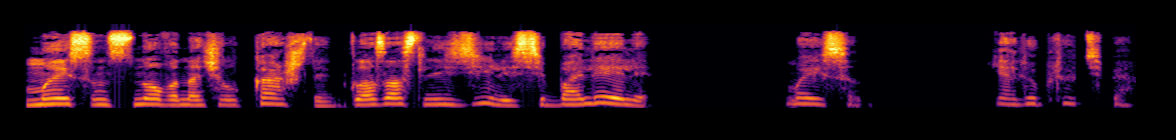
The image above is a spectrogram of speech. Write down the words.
Мейсон снова начал кашлять, глаза слезились и болели. Мейсон, я люблю тебя.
